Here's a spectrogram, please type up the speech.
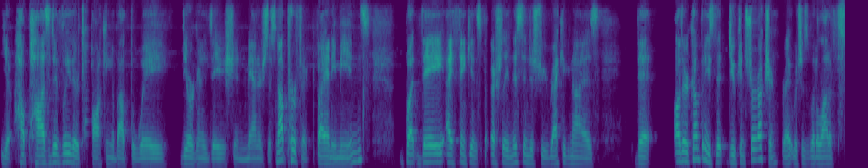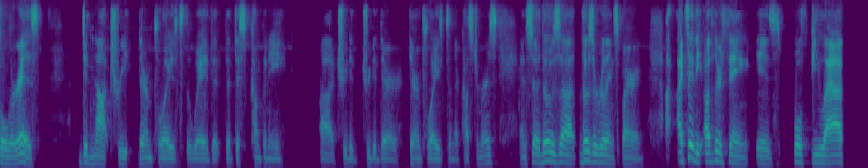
you know, how positively they're talking about the way the organization managed this. Not perfect by any means but they i think especially in this industry recognize that other companies that do construction right which is what a lot of solar is did not treat their employees the way that that this company uh, treated treated their their employees and their customers. And so those uh, those are really inspiring. I'd say the other thing is both B Lab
